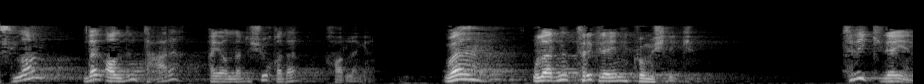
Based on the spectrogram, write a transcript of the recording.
Islomdan oldin tarix ayollarni shu qadar xorlagan va ularni tiriklayin ko'mishlik. Tiriklayin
